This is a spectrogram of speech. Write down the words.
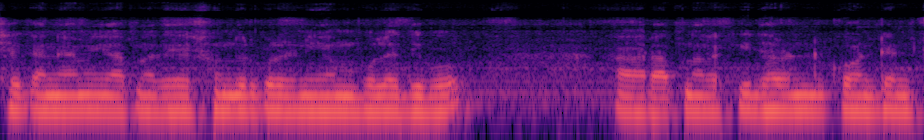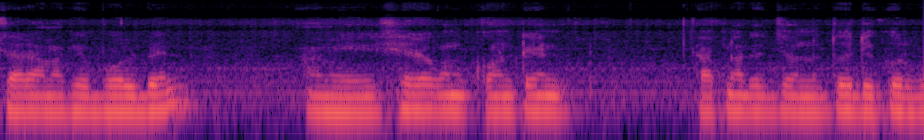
সেখানে আমি আপনাদের সুন্দর করে নিয়ম বলে দিব। আর আপনারা কী ধরনের কন্টেন্ট চান আমাকে বলবেন, আমি সেরকম কন্টেন্ট আপনাদের জন্য তৈরি করব।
